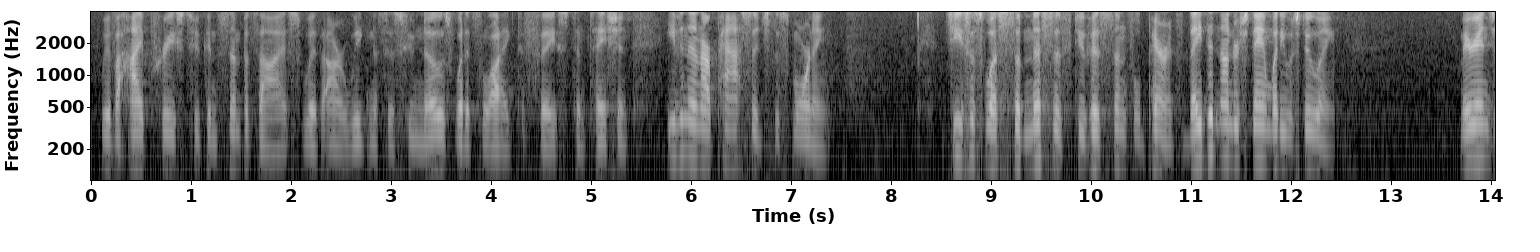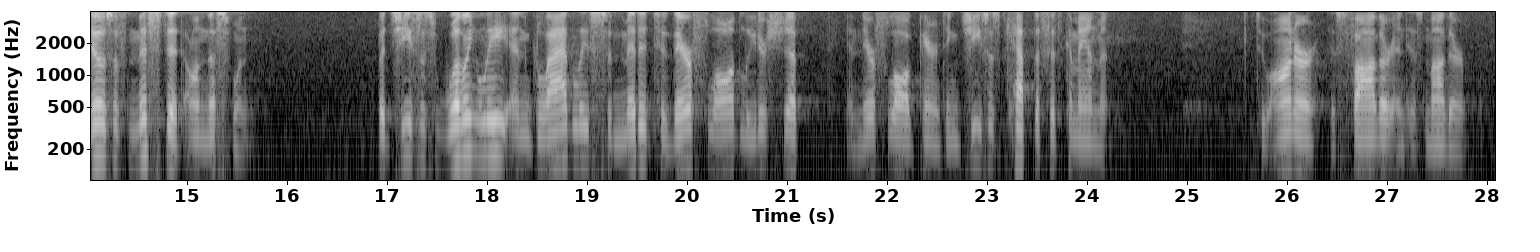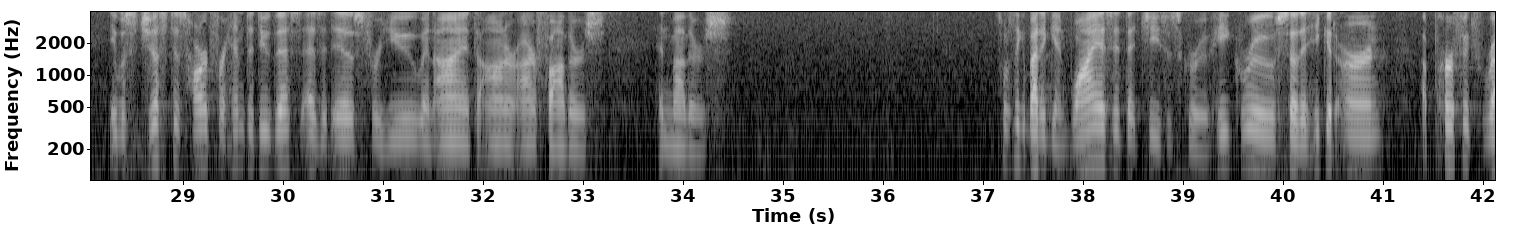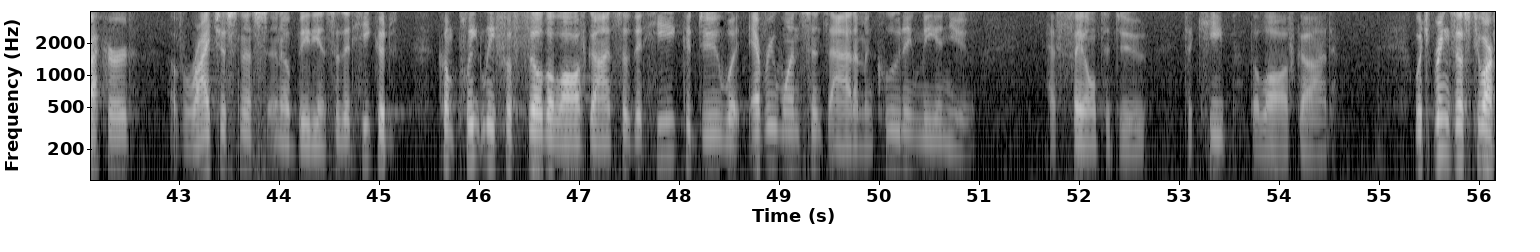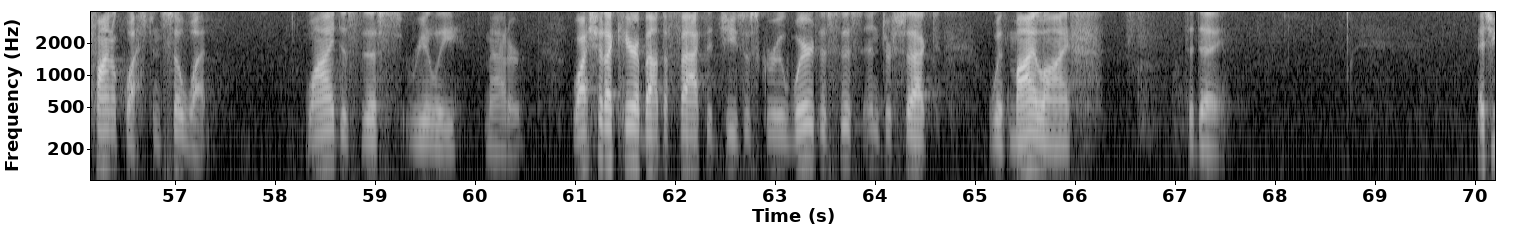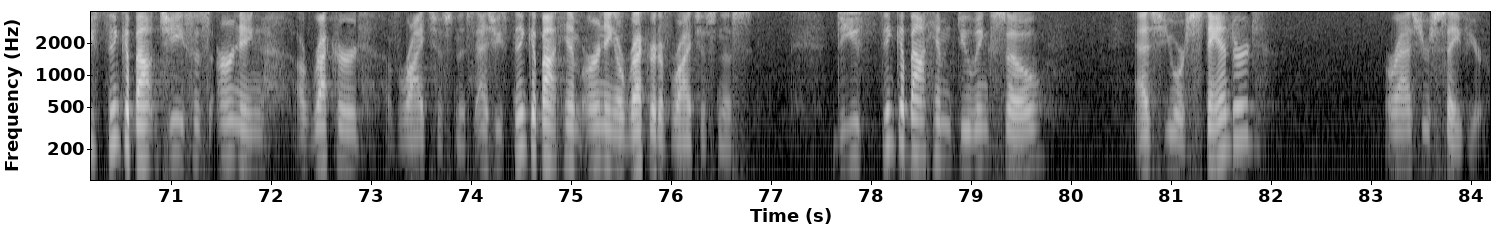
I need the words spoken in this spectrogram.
We have a high priest who can sympathize with our weaknesses, who knows what it's like to face temptation. Even in our passage this morning, Jesus was submissive to his sinful parents. They didn't understand what he was doing. Mary and Joseph missed it on this one. But Jesus willingly and gladly submitted to their flawed leadership and their flawed parenting. Jesus kept the fifth commandment to honor his father and his mother. It was just as hard for him to do this as it is for you and I to honor our fathers and mothers. So think about it again. Why is it that Jesus grew? He grew so that he could earn a perfect record of righteousness and obedience, so that he could completely fulfill the law of God, so that he could do what everyone since Adam, including me and you, have failed to do to keep the law of God. Which brings us to our final question so what? Why does this really matter? Why should I care about the fact that Jesus grew? Where does this intersect with my life today. As you think about Jesus earning a record of righteousness, as you think about him earning a record of righteousness, do you think about him doing so as your standard or as your Savior?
